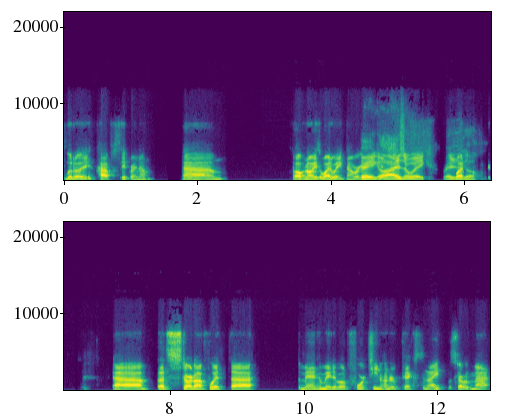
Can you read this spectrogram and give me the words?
literally half asleep right now. Um, oh no, he's wide awake now. We're there. You go, eyes awake, ready what? to go. Um, let's start off with uh, the man who made about fourteen hundred picks tonight. Let's start with Matt.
